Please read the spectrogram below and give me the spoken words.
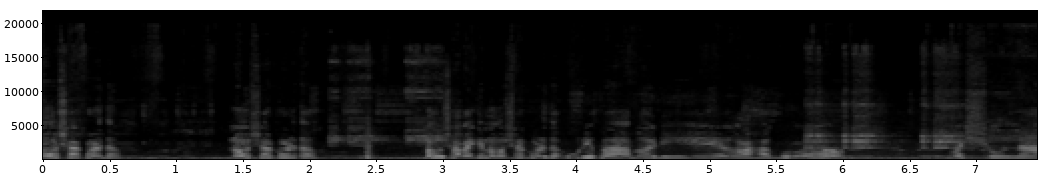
নমস্কার করে দাও। নমস্কার করে দাও। বাবু, সবাইকে নমস্কার করে দাও। উরি বাবা রে, আহা গো। আমার সোনা।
